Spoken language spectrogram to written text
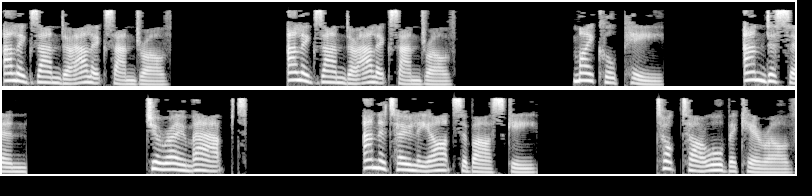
Alexander Alexandrov. Alexander Alexandrov. Michael P. Anderson. Jerome Apt. Anatoly Artsebarsky Tokhtar Aubakirov.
